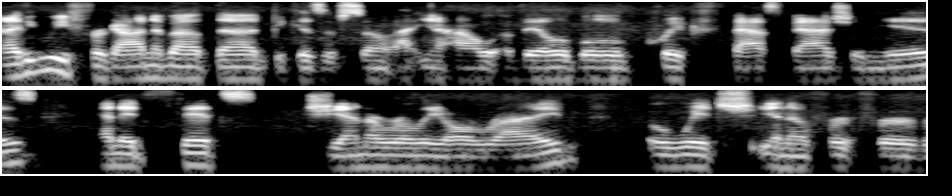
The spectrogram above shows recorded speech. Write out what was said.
and I think we've forgotten about that because of so you know how available quick fast fashion is, and it fits generally all right which you know for for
